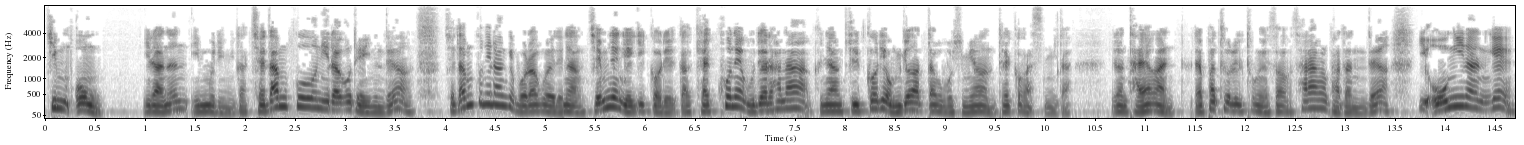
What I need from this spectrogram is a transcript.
김옹 이라는 인물입니다. 재담꾼이라고 돼 있는데요. 재담꾼이라는 게 뭐라고 해야 되냐. 재밌는 얘기거리, 그러니까 개콘의 무대를 하나 그냥 길거리에 옮겨놨다고 보시면 될 것 같습니다. 이런 다양한 레파토리를 통해서 사랑을 받았는데요. 이 옹이라는 게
